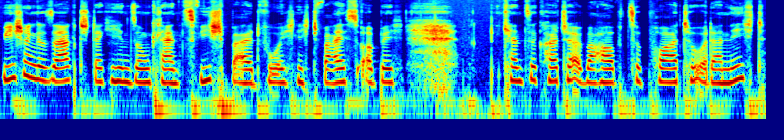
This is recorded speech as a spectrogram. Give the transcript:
Wie schon gesagt, stecke ich in so einem kleinen Zwiespalt, wo ich nicht weiß, ob ich Cancel Culture überhaupt supporte oder nicht.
